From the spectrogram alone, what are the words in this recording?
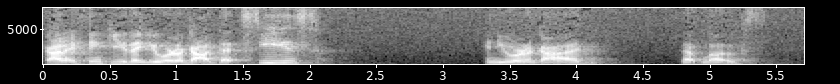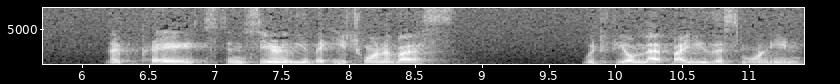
God, I thank you that you are a God that sees and you are a God that loves. And I pray sincerely that each one of us would feel met by you this morning,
